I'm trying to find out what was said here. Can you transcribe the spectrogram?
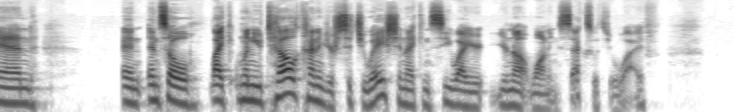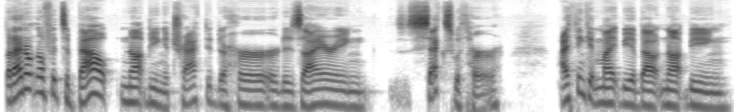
And and and so like when you tell kind of your situation, I can see why you're you're not wanting sex with your wife. But I don't know if it's about not being attracted to her or desiring sex with her. I think it might be about not being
